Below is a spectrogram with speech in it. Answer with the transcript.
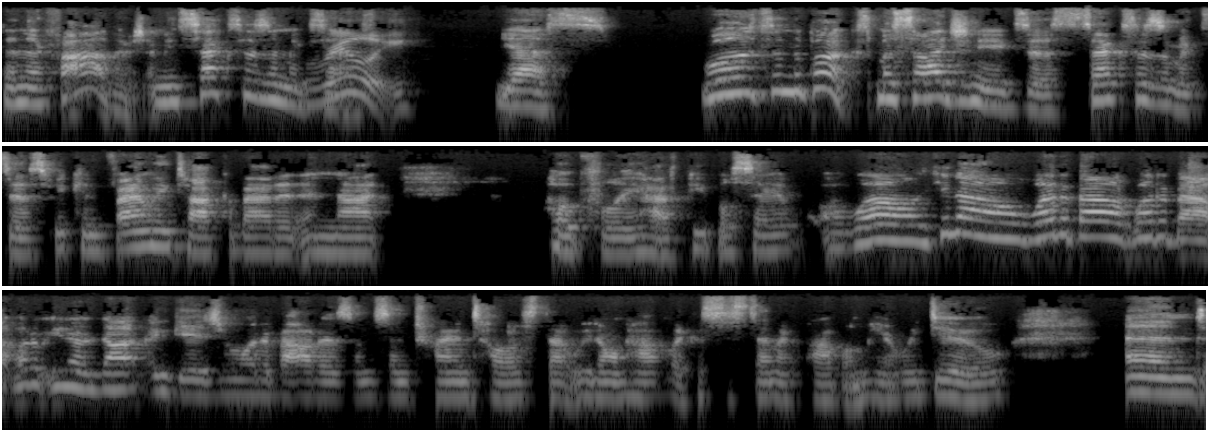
than their fathers. I mean sexism exists. Really? Yes. Well it's in the books. Misogyny exists. Sexism exists. We can finally talk about it and not hopefully have people say oh, well you know what about what about what you know not engage in what whataboutisms and try and tell us that we don't have like a systemic problem here. We do. And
